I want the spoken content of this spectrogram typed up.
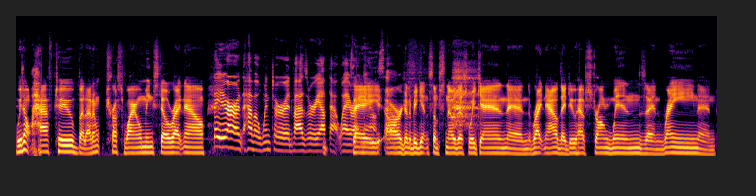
we don't have to, but I don't trust Wyoming still right now. They are have a winter advisory out that way right they now. so- are going to be getting some snow this weekend, and right now they do have strong winds and rain and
